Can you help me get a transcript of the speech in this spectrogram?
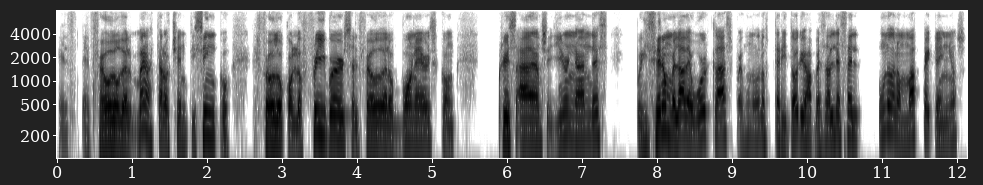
El, feudo del, bueno, hasta el 85, el feudo con los Freebirds, el feudo de los Bonairs con Chris Adams y Jim Hernandez, pues hicieron, ¿verdad? De World Class, pues uno de los territorios, a pesar de ser uno de los más pequeños,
